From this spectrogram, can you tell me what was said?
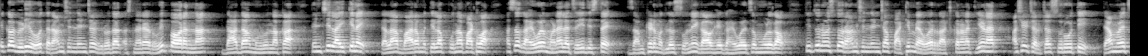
एका व्हिडिओत राम शिंदेच्या विरोधात असणाऱ्या रोहित पवारांना दादा म्हणू नका त्यांची लायकी नाही त्याला बारामतीला पुन्हा पाठवा असं गायवळ म्हणाल्याचंही दिसतंय. जामखेडमधलं सोनेगाव हे गायवळचं मूळ गाव. तिथूनच तो राम शिंदेंच्या पाठिंब्यावर राजकारणात येणार अशी चर्चा सुरू होती. त्यामुळेच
